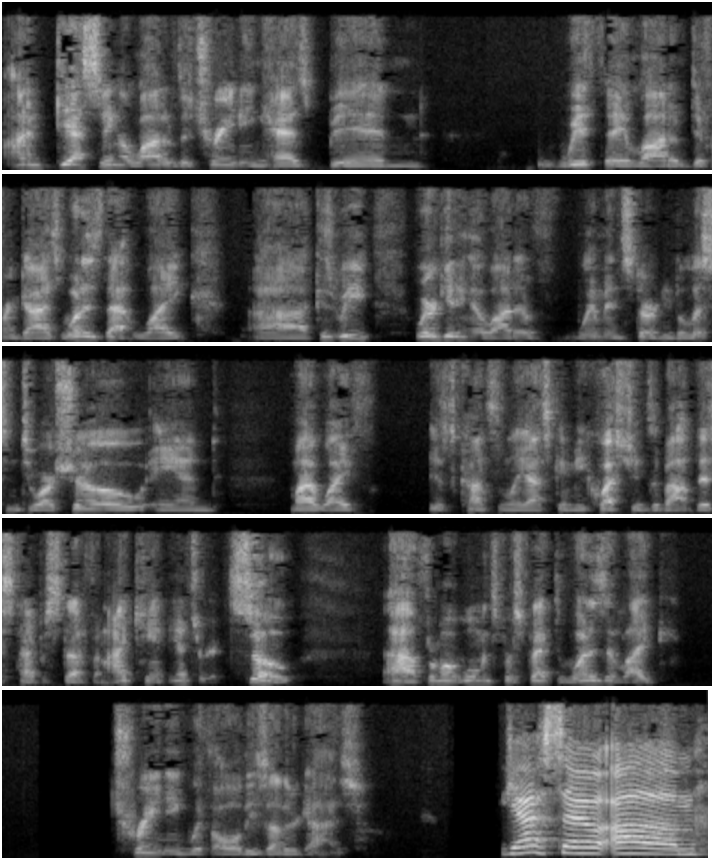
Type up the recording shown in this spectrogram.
I'm guessing a lot of the training has been with a lot of different guys. What is that like? Because uh, we we're getting a lot of women starting to listen to our show, and my wife is constantly asking me questions about this type of stuff, and I can't answer it. So, uh, from a woman's perspective, what is it like training with all these other guys? Yeah, so um,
